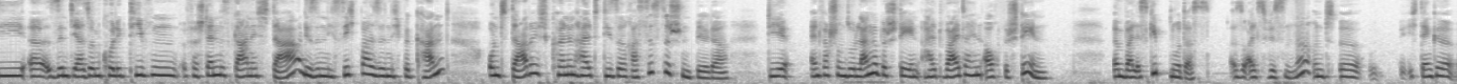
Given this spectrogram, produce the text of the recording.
die äh, sind ja so im kollektiven Verständnis gar nicht da, die sind nicht sichtbar, sind nicht bekannt. Und dadurch können halt diese rassistischen Bilder, die einfach schon so lange bestehen, halt weiterhin auch bestehen. Ähm, weil es gibt nur das, also als Wissen. Ne? Und äh, ich denke,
